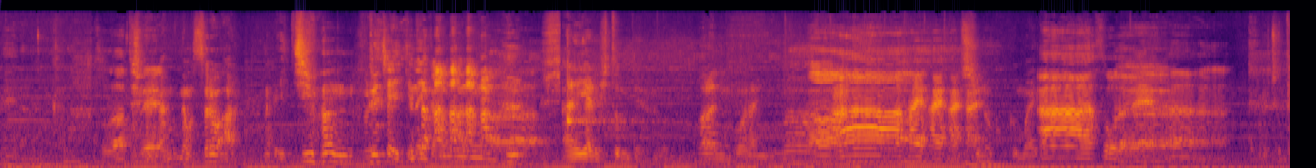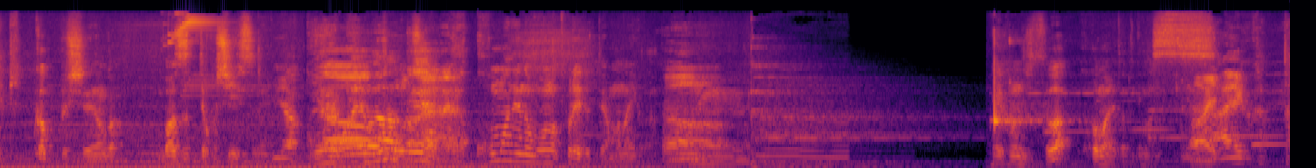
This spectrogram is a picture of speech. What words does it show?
べその後あね。でもそれはある。なんか一番触れちゃいけない感がああるあれやる人みたいなわら人わら人あああはいはいはいはい。死の国前でああそうだね。うこれちょっとピックアップしてなんかバズってほしいですね。いや、これは。ここまでのもの取れるってあんまないから。あえ本日はここまでとなります。はい。あーエグかった。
